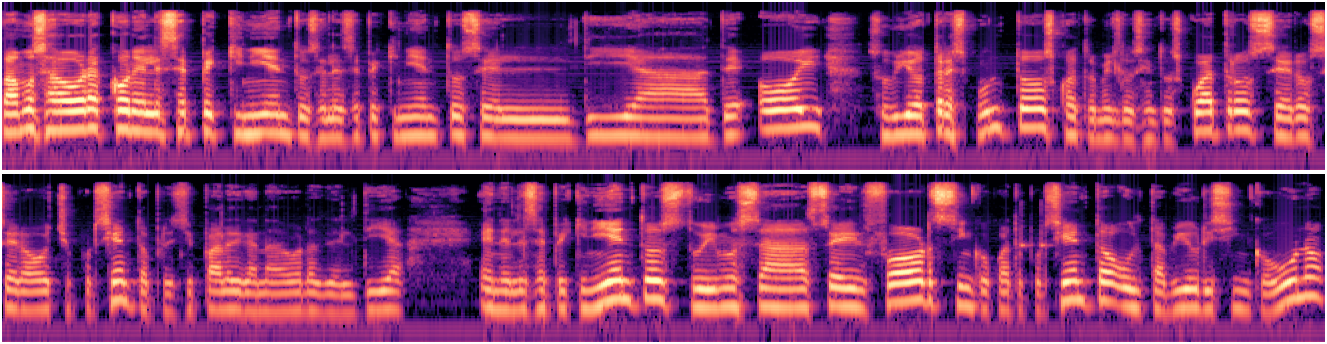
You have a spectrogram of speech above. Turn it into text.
Vamos ahora con el SP500. El SP500 el día de hoy subió 3 puntos, 4.204, 0,08%. Principales ganadoras del día en el SP500. Tuvimos a Salesforce 5,4%, Ulta Beauty 5,1%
